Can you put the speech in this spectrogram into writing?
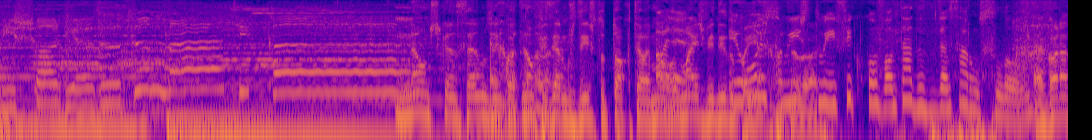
mixórdia de temáticas. Não descansamos É enquanto não fizermos disto o toque telemóvel Olha, mais vendido do eu país. ouço isto e fico com vontade de dançar um slow. Agora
